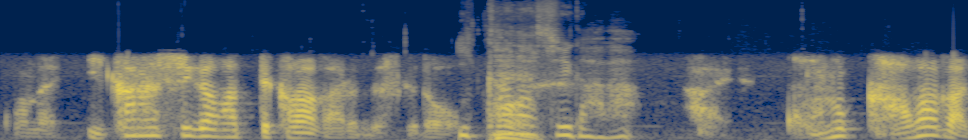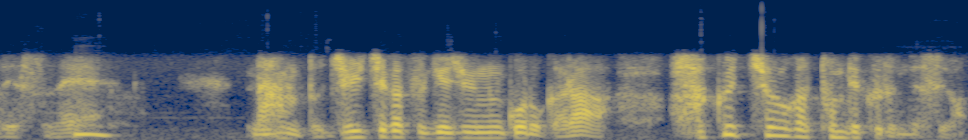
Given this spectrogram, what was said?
このね、五十嵐川って川があるんですけど、五十嵐川、はい、この川がですね、なんと11月下旬頃から白鳥が飛んでくるんですよ。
